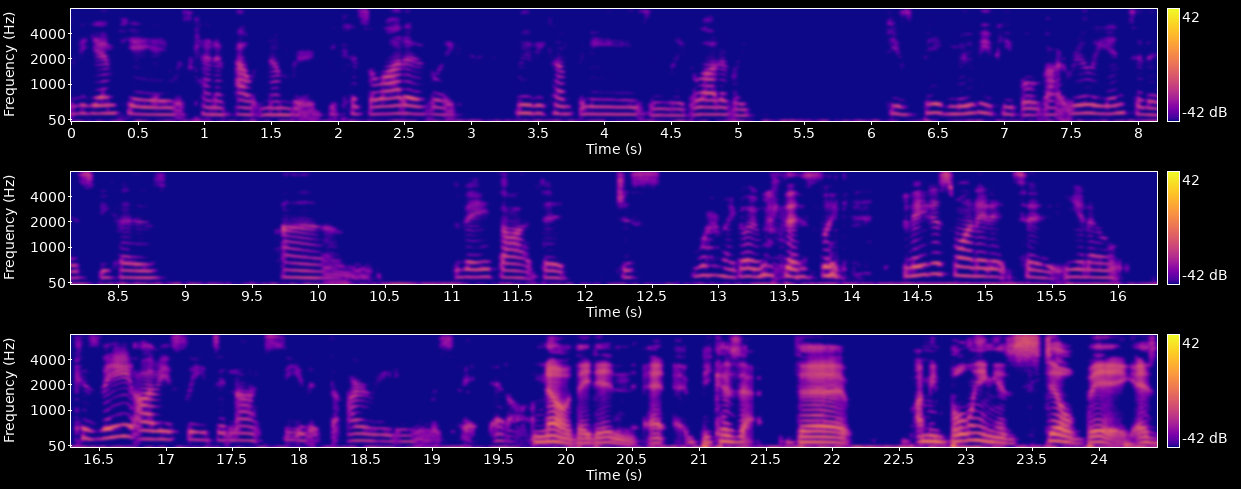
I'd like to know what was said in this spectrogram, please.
the MPAA was kind of outnumbered because a lot of like movie companies and like a lot of like these big movie people got really into this because um they thought that just where am I going with this? Like they just wanted it to, you know, cuz they obviously did not see that the R rating was fit at all. No, they didn't, and, because the, I mean, bullying is still big. As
